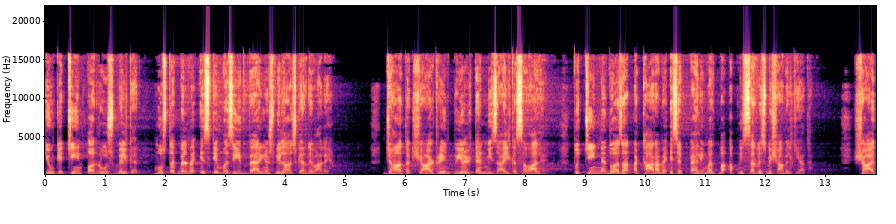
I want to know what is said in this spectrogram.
क्योंकि चीन और रूस मिलकर मुस्तकबिल में इसके मजीद वेरिएंट्स भी लॉन्च करने वाले हैं। जहाँ तक short range PL ten missile का सवाल है तो चीन ने 2018 में इसे पहली मरतबा अपनी सर्विस में शामिल किया था। शायद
